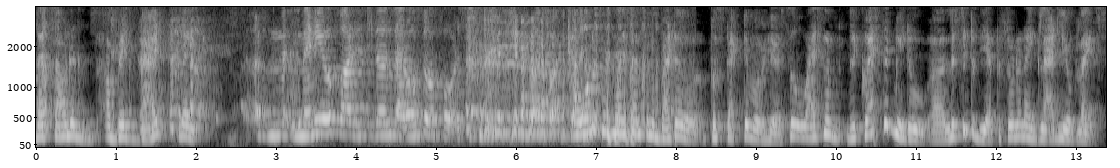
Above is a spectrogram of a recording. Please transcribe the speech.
That sounded a bit bad. Like, M- many of our listeners are also forced to listen to our podcast. I want to put myself in a better perspective over here. So Vaishnav requested me to uh, listen to the episode, and I gladly obliged.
